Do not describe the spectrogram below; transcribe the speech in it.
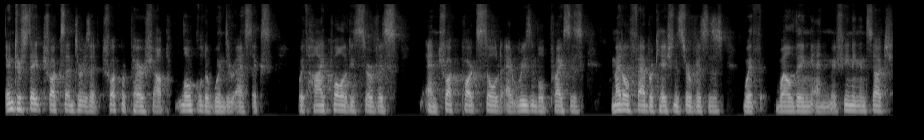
Interstate Truck Center is a truck repair shop local to Windsor, Essex, with high quality service and truck parts sold at reasonable prices, metal fabrication services with welding and machining and such,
